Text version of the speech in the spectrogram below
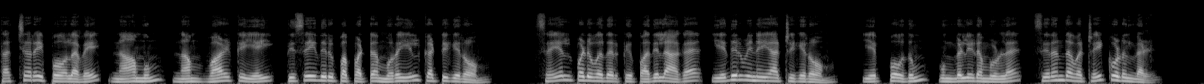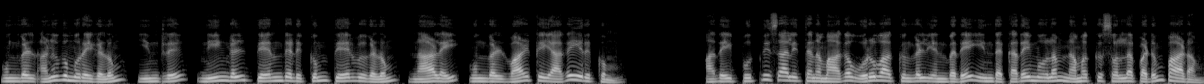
தச்சரைப் போலவே நாமும் நம் வாழ்க்கையை திசைதிருப்பப்பட்ட முறையில் கட்டுகிறோம். செயல்படுவதற்கு பதிலாக எதிர்வினையாற்றுகிறோம். எப்போதும் உங்களிடமுள்ள சிறந்தவற்றைக் கொடுங்கள். உங்கள் அணுகுமுறைகளும் இன்று நீங்கள் தேர்ந்தெடுக்கும் தேர்வுகளும் நாளை உங்கள் வாழ்க்கையாக இருக்கும். அதை புத்திசாலித்தனமாக உருவாக்குங்கள் என்பதே இந்த கதை மூலம் நமக்கு சொல்லப்படும் பாடம்.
